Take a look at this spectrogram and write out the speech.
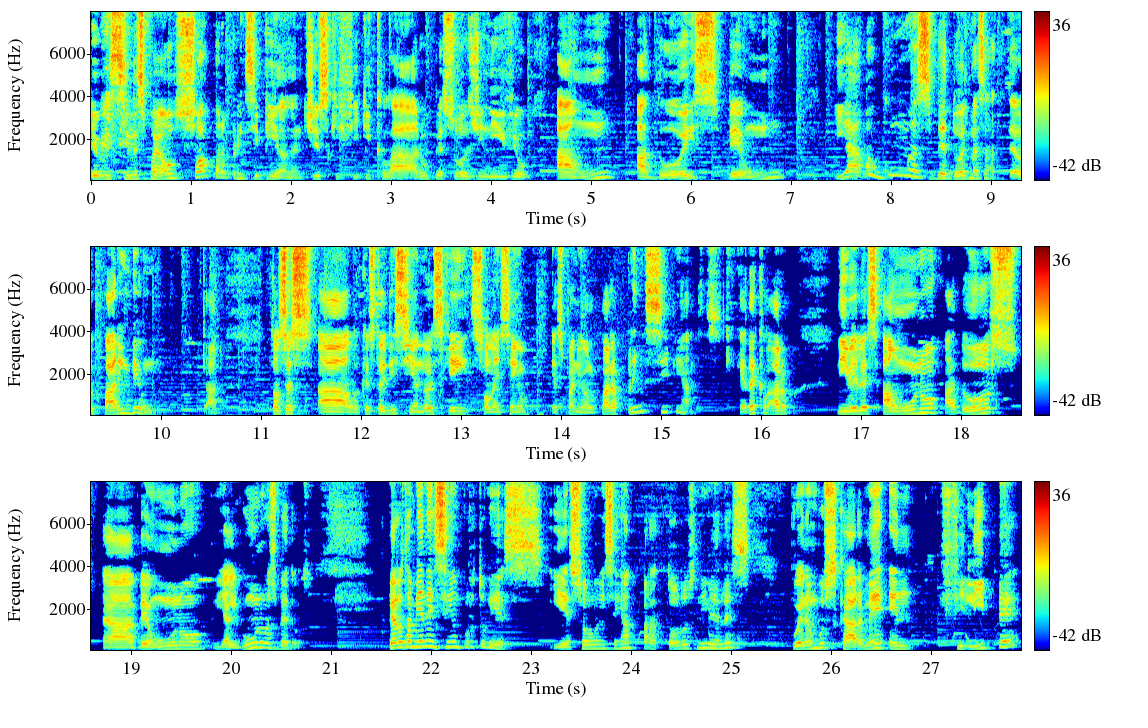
eu ensino espanhol só para principiantes, que fique claro, pessoas de nível A1, A2, B1 e algumas B2, mas eu paro em B1, tá? Então, uh, o que estou dizendo é que só ensino espanhol para principiantes. Que quede claro, níveis A1, A2, B1 e alguns B2. Pero también enseño portugués y eso lo enseño para todos los niveles. Pueden buscarme en Felipe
